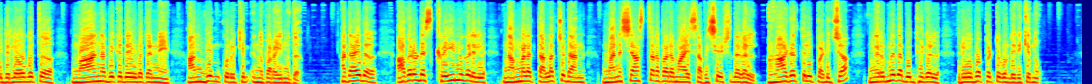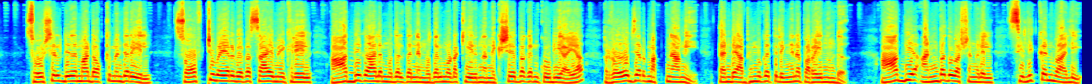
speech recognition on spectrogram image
ഇത് ലോകത്ത് മാനവികതയുടെ തന്നെ അന്ത്യം കുറിക്കും എന്ന് പറയുന്നത്. അതായത് അവരുടെ സ്ക്രീനുകളിൽ നമ്മളെ തളച്ചിടാൻ മനഃശാസ്ത്രപരമായ സവിശേഷതകൾ ആഴത്തിൽ പഠിച്ച നിർമ്മിത ബുദ്ധികൾ രൂപപ്പെട്ടുകൊണ്ടിരിക്കുന്നു. സോഷ്യൽ ഡിലമ ഡോക്യുമെന്ററിയിൽ സോഫ്റ്റ്വെയർ വ്യവസായ മേഖലയിൽ ആദ്യകാലം മുതൽ തന്നെ മുതൽ മുടക്കിയിരുന്ന നിക്ഷേപകൻ കൂടിയായ റോജർ മക്നാമി തന്റെ അഭിമുഖത്തിൽ ഇങ്ങനെ പറയുന്നുണ്ട് ആദ്യ അൻപത് വർഷങ്ങളിൽ സിലിക്കൺ വാലി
